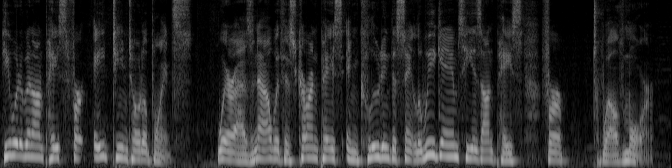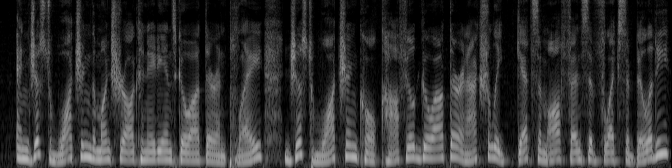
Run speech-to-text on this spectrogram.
he would have been on pace for 18 total points. Whereas now, with his current pace, including the St. Louis games, he is on pace for 12 more. And just watching the Montreal Canadiens go out there and play, just watching Cole Caufield go out there and actually get some offensive flexibility,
